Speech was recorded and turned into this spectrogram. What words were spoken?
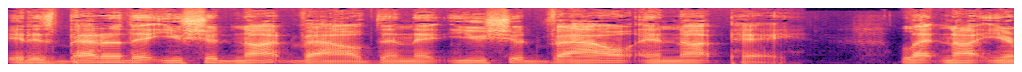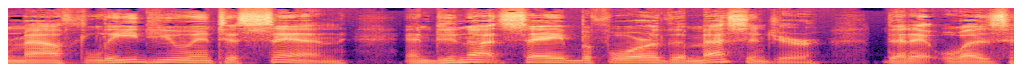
It is better that you should not vow than that you should vow and not pay. Let not your mouth lead you into sin, and do not say before the messenger that it was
